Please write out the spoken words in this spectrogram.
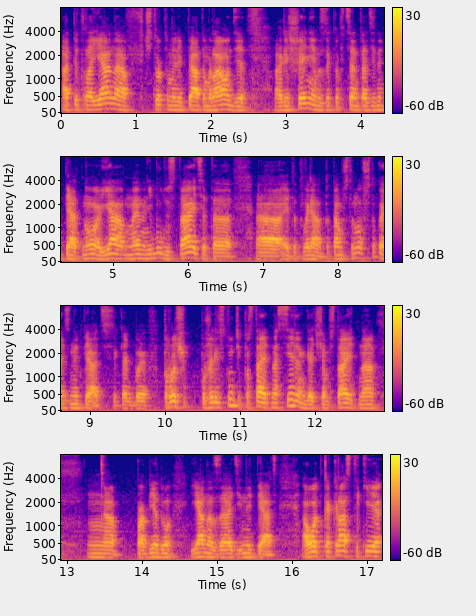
от Петрояна в четвертом или пятом раунде решением за коэффициент 1,5. Но я, наверное, не буду ставить это, а, этот вариант, потому что, ну, что такое 1,5? Как бы проще уже рискнуть и поставить на Стерлинга, чем ставить на победу Яна за 1,5. А вот как раз таки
